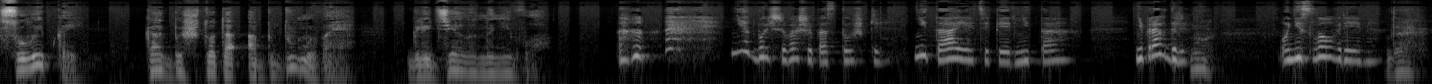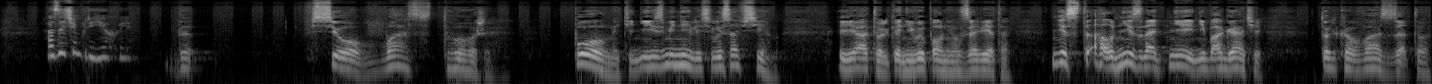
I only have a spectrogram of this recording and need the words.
с улыбкой, как бы что-то обдумывая, глядела на него. Нет больше вашей пастушки. Не та я теперь, не та. Не правда ли? Ну, Унесло время. да, А зачем приехали? да, все, вас тоже. Полните, не изменились вы совсем. Я только не выполнил завета. Не стал ни знатнее, ни богаче. Только вас зато,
